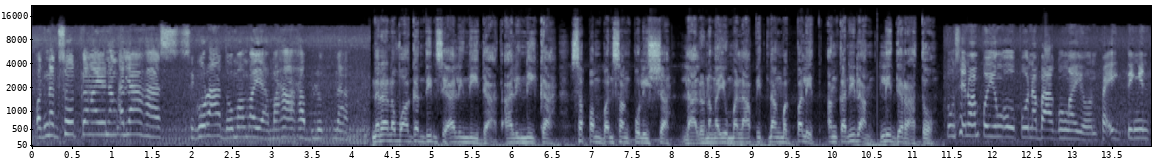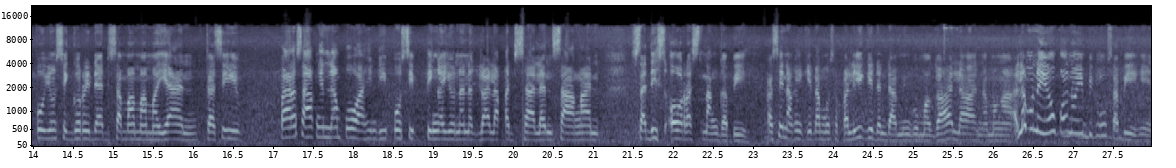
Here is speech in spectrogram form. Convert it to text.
pag nagsuot ka ngayon ng alahas, sigurado mamaya mahahablot na. Nananawagan din si Aling Nida at Aling Nika sa pambansang pulisya lalo na ngayong malapit nang magpalit ang kanilang liderato. Kung sino man po yung upo na bago ngayon, paigtingin po yung seguridad sa mamamayan. Kasi para sa akin lang po ha, hindi po safety ngayon na naglalakad sa lansangan sa 10 oras ng gabi. Kasi nakikita mo sa paligid, ang daming gumagala na mga, alam mo na yun kung ano ibig kong sabihin.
